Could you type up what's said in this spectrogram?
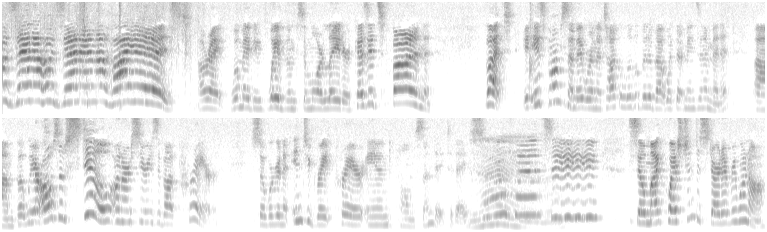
Hosanna, Hosanna in the highest. All right, we'll maybe wave them some more later because it's fun. But it is Palm Sunday. We're going to talk a little bit about what that means in a minute. Um, but we are also still on our series about prayer. So we're going to integrate prayer and Palm Sunday today. So Mm. fancy. So my question to start everyone off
